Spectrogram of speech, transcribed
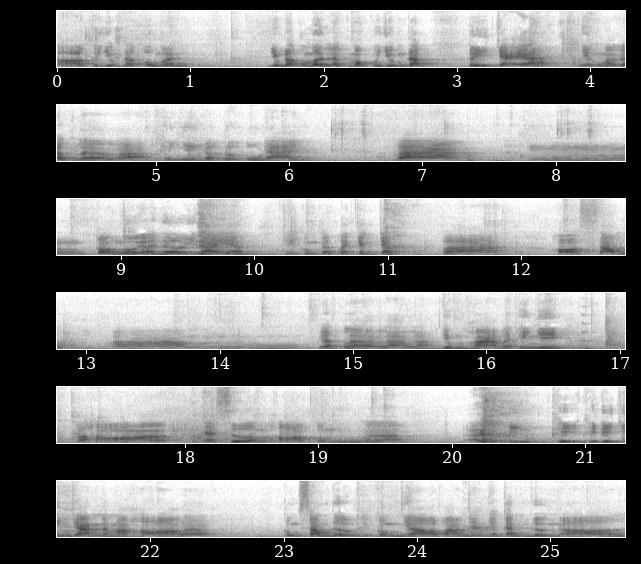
ở cái vùng đất U Minh. Vùng đất u Minh là một cái vùng đất tuy trẻ nhưng mà rất là là thiên nhiên rất được ưu đãi và um, con người ở nơi đây á, thì cũng rất là chân chất và họ sống uh, rất là là là dung hòa với thiên nhiên. Và họ ngày xưa mà họ cũng ờ, à, uh, chiến, khi khi đi chiến tranh đó mà họ ờ, cũng sống được thì cũng nhờ vào những cái cánh rừng ở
